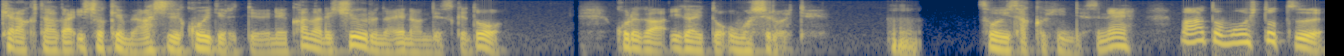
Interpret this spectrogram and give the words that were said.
キャラクターが一生懸命足で漕いでるっていうね、かなりシュールな絵なんですけど、これが意外と面白いという、うんそういう作品ですね。まあ、あともう一つ、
